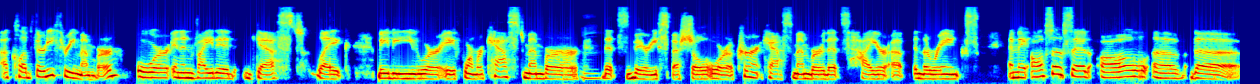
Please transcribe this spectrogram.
a Club 33 member, or an invited guest, like maybe you were a former cast member Mm. that's very special, or a current cast member that's higher up in the ranks. And they also said all of the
